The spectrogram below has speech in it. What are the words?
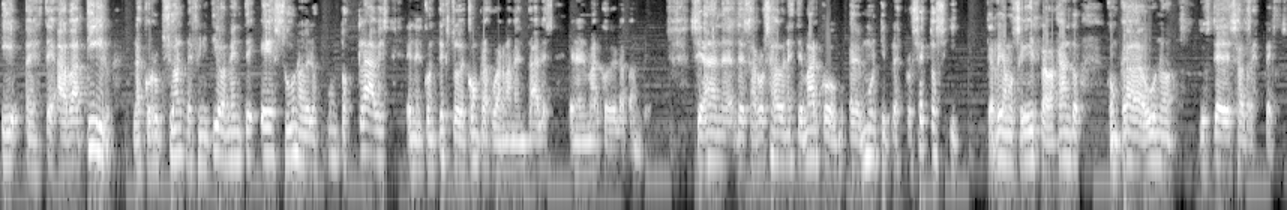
y este, abatir la corrupción definitivamente es uno de los puntos claves en el contexto de compras gubernamentales en el marco de la pandemia. Se han eh, desarrollado en este marco eh, múltiples proyectos y querríamos seguir trabajando con cada uno de ustedes al respecto.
